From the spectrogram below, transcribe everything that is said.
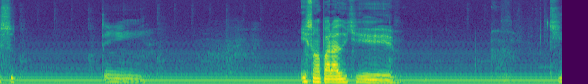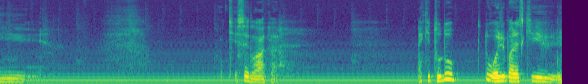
Isso tem. Isso é uma parada que. Que. Que sei lá, cara. É que tudo. Tudo hoje parece que.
